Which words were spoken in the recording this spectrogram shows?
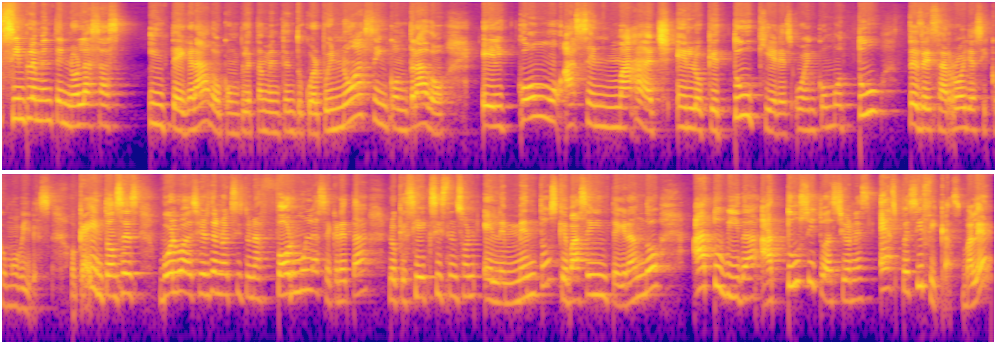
Simplemente no las has integrado completamente en tu cuerpo y no has encontrado el cómo hacen match en lo que tú quieres o en cómo tú te desarrollas y cómo vives. ¿Ok? Entonces, vuelvo a decirte, no existe una fórmula secreta, lo que sí existen son elementos que vas a ir integrando a tu vida, a tus situaciones específicas, ¿vale?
